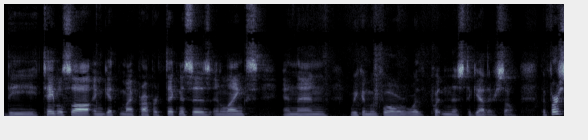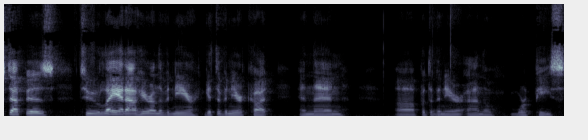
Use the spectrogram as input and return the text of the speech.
the table saw and get my proper thicknesses and lengths and then we can move forward with putting this together. So the first step is to lay it out here on the veneer, get the veneer cut, and then uh, put the veneer on the workpiece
